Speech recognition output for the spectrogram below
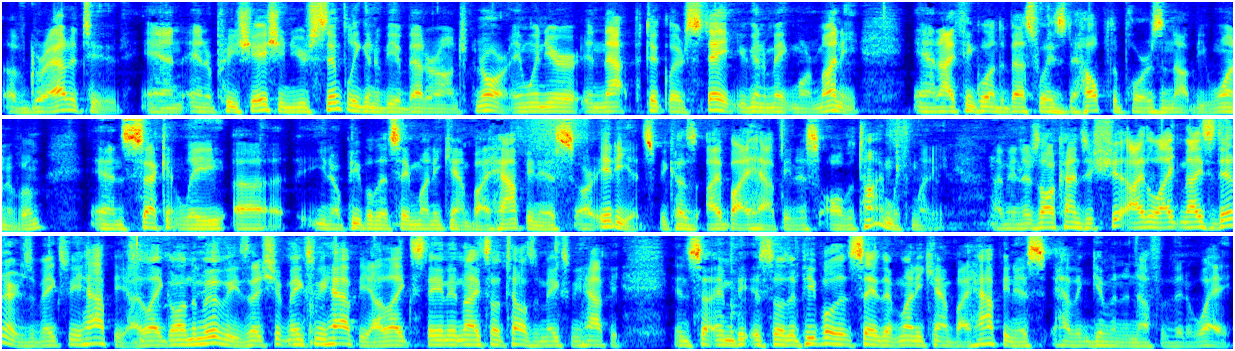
of gratitude and, and appreciation, you're simply going to be a better entrepreneur. And when you're in that particular state, you're going to make more money. And I think one of the best ways to help the poor is to not be one of them. And secondly, uh, you know, people that say money can't buy happiness are idiots because I buy happiness all the time with money. I mean, there's all kinds of shit. I like nice dinners. It makes me happy. I like going to movies. That shit makes me happy. I like staying in nice hotels. It makes me happy. And so, and so the people that say that money can't buy happiness haven't given enough of it away.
